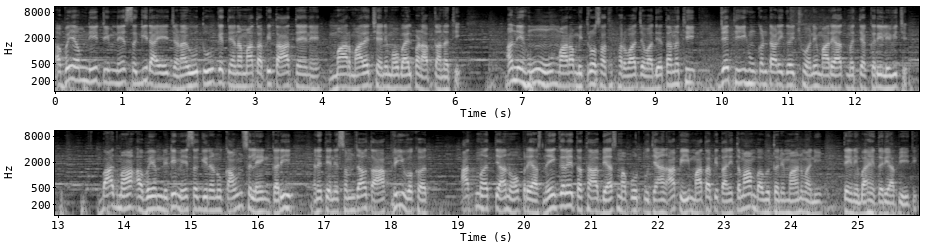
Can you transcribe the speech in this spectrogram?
અભયમની ટીમને સગીરાએ જણાવ્યું હતું કે તેના માતા પિતા તેને માર મારે છે અને મોબાઈલ પણ આપતા નથી. અને હું મારા મિત્રો સાથે ફરવા જવા દેતા નથી, જેથી હું કંટાળી ગઈ છું અને મારે આત્મહત્યા કરી લેવી છે. બાદમાં અભયમની ટીમે સગીરાનું કાઉન્સેલિંગ કરી અને તેને સમજાવતા ફ્રી વખત આત્મહત્યાનો પ્રયાસ નહીં કરે તથા અભ્યાસમાં પૂરતું ધ્યાન આપી માતા પિતાની તમામ બાબતોને માનવાની તેણે બાંહેધરી આપી હતી.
